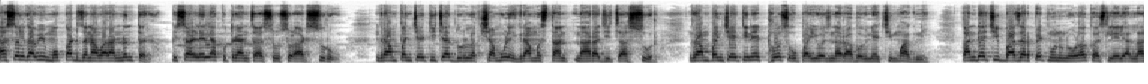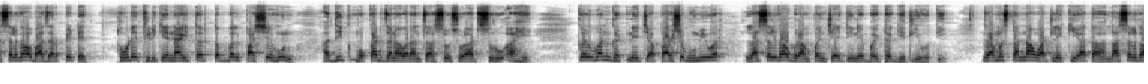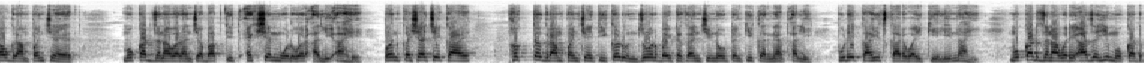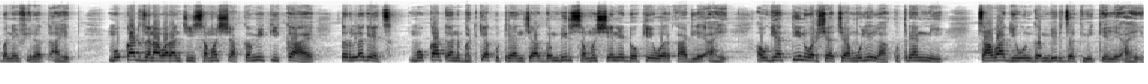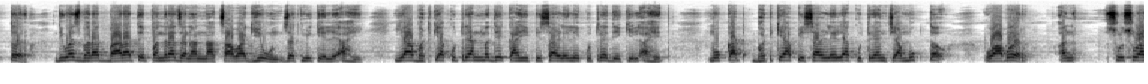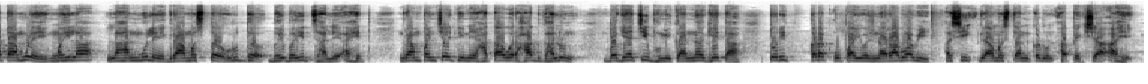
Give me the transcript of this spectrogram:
लासलगावी मोकाट जनावरांनंतर पिसाळलेल्या कुत्र्यांचा सुळसुळाट सुरू. ग्रामपंचायतीच्या दुर्लक्षामुळे ग्रामस्थांत नाराजीचा सूर. ग्रामपंचायतीने ठोस उपाययोजना राबविण्याची मागणी. कांद्याची बाजारपेठ म्हणून ओळख असलेल्या लासलगाव बाजारपेठेत थोडे थिडके नाही तर तब्बल पाचशेहून अधिक मोकाट जनावरांचा सुळसुळाट सुरू आहे. कळवण घटनेच्या पार्श्वभूमीवर लासलगाव ग्रामपंचायतीने बैठक घेतली होती. ग्रामस्थांना वाटले की आता लासलगाव ग्रामपंचायत मोकाट जनावरांच्या बाबतीत ॲक्शन मोडवर आली आहे. पण कशाचे काय? फक्त ग्रामपंचायतीकडून जोर बैठकांची नौटंकी करण्यात आली. पुढे काहीच कारवाई केली नाही. मोकाट जनावरे आजही मोकाटपणे फिरत आहेत. मोकाट जनावरांची समस्या कमी की काय? तर लगेच मोकाट अन भटक्या कुत्र्यांच्या गंभीर समस्येने डोके वर काढले आहे. अवघ्या तीन वर्षाच्या मुलीला कुत्र्यांनी चावा घेऊन गंभीर जखमी केले आहे. तर दिवसभरात बारा ते पंधरा जणांना चावा घेऊन जखमी केले आहे. या भटक्या कुत्र्यांमध्ये काही पिसाळलेले कुत्रे देखील आहेत. मोकाट भटक्या पिसाळलेल्या कुत्र्यांच्या मुक्त वावर अन सुळसुळाटामुळे महिला लहान मुले ग्रामस्थ वृद्ध भयभीत झाले आहेत. ग्रामपंचायतीने हातावर हात घालून बघ्याची भूमिका न घेता त्वरित कडक उपाययोजना राबवावी अशी ग्रामस्थांकडून अपेक्षा आहे.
